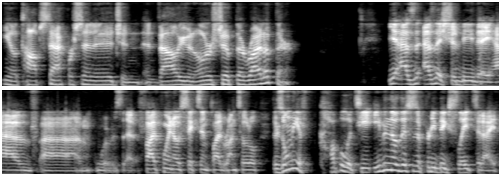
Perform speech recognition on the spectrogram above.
you know top stack percentage and and value and ownership, they're right up there. Yeah, as as they should be. They have um, where was that? Five point oh six implied run total. There's only a couple of teams, even though this is a pretty big slate today.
